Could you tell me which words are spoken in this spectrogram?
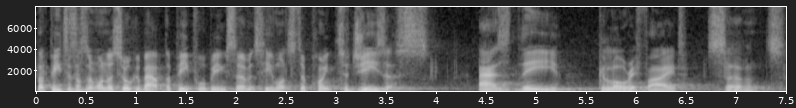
But Peter doesn't want to talk about the people being servants. He wants to point to Jesus as the glorified servant.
